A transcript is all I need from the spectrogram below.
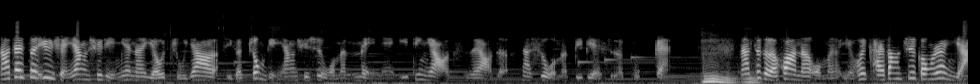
然后在这预选样区里面呢，有主要几个重点样区是我们每年一定要有资料的，那是我们 BBS 的骨干。嗯，那这个的话呢，我们也会开放志工认养。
